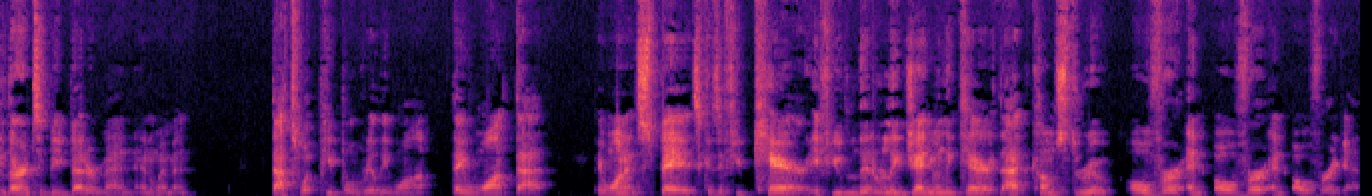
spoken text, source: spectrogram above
learn to be better men and women. That's what people really want. They want that they want it in spades because if you care, if you literally genuinely care, that comes through over and over and over again.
